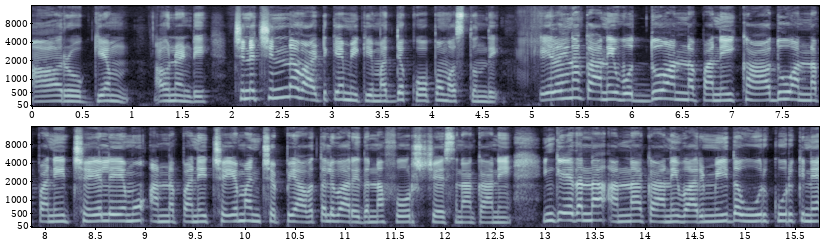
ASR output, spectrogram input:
ఆరోగ్యం. అవునండి. చిన్న చిన్న వాటికే మీకు ఈ మధ్య కోపం వస్తుంది. ఏదైనా కానీ వద్దు అన్న పని కాదు అన్న పని చేయలేము అన్న పని చేయమని చెప్పి అవతలి వారు ఏదన్నా ఫోర్స్ చేసినా కానీ ఇంకేదన్నా అన్నా కానీ వారి మీద ఊరికూరికినే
